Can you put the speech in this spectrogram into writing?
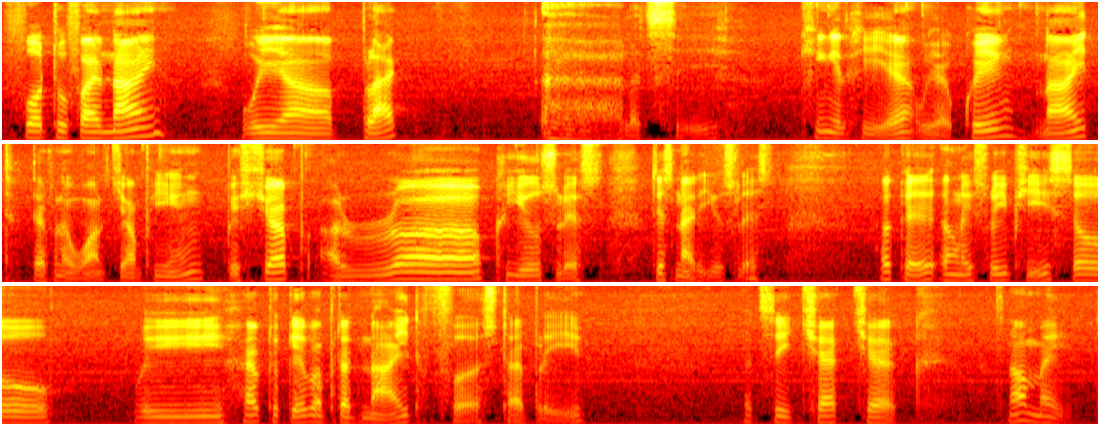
four two five nine we are black. Uh, let's see king is here. We have queen knight definitely want jump in bishop a rook useless. This knight useless. Okay only three piece so we have to give up the knight first I believe. Let's see check check. It's not mate.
